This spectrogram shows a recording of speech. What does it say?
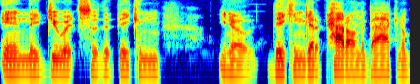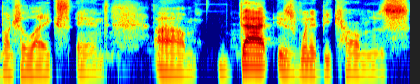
and they do it so that they can you know they can get a pat on the back and a bunch of likes and um, that is when it becomes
